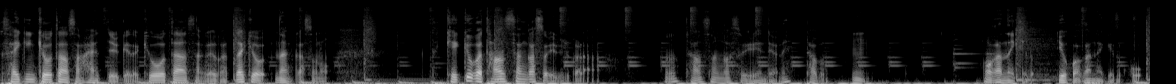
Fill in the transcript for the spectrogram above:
最近強炭酸流行ってるけど、強炭酸が良かった今日なんかその、結局は炭酸ガスを入れるから、ん？炭酸ガスを入れるんだよね？多分。うん。わかんないけど、よくわかんないけど、こう、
